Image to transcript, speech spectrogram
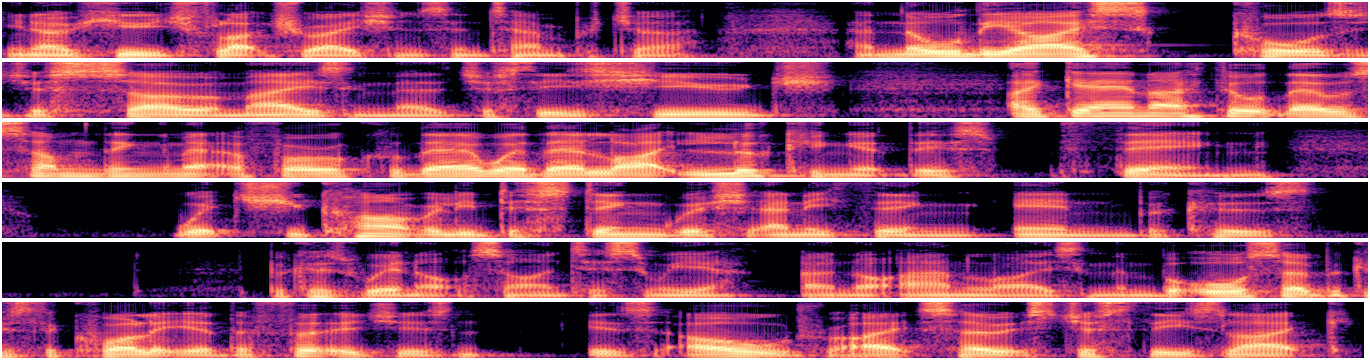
you know, huge fluctuations in temperature, and all the ice cores are just so amazing. They're just these huge. Again, I thought there was something metaphorical there where they're like looking at this thing, which you can't really distinguish anything in because because we're not scientists and we are not analyzing them, but also because the quality of the footage is is old, right? So it's just these like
